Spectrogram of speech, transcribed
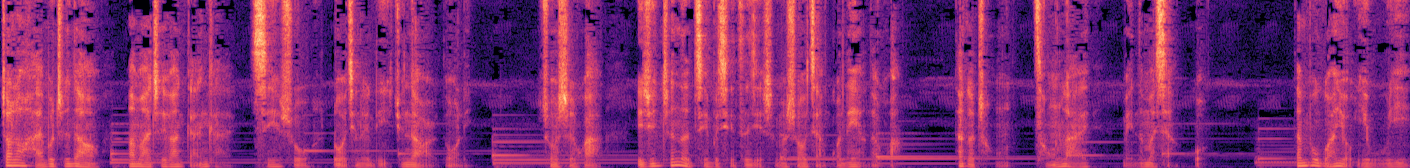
赵老还不知道，妈妈这番感慨悉数落进了李军的耳朵里。说实话，李军真的记不起自己什么时候讲过那样的话，他可从从来没那么想过。但不管有意无意，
